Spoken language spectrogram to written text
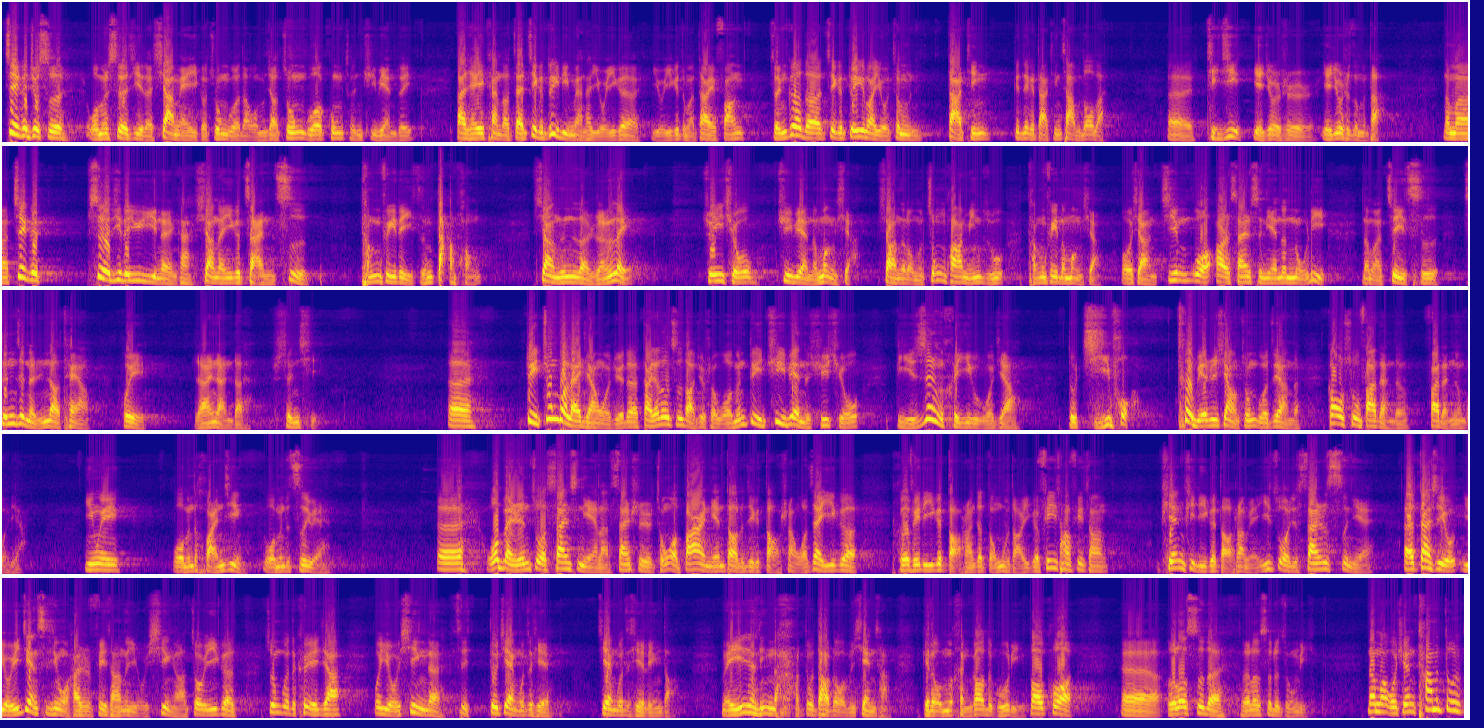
这个就是我们设计的下面一个中国的，我们叫中国工程聚变堆。大家可以看到，在这个堆里面呢，有一个有一个这么大一方，整个的这个堆嘛，有这么大厅，跟这个大厅差不多吧，呃，体积也就是也就是这么大。那么这个设计的寓意呢，你看，象征一个展翅腾飞的一层大棚，象征着人类追求巨变的梦想，象征了我们中华民族腾飞的梦想。我想，经过二三十年的努力，那么这次真正的人造太阳会冉冉的升起，呃。对中国来讲，我觉得大家都知道，就是我们对聚变的需求比任何一个国家都急迫，特别是像中国这样的高速发展的发展中国家，因为我们的环境、我们的资源。呃，我本人做三十年了，三十从我八二年到了这个岛上，我在一个合肥的一个岛上叫董木岛，一个非常非常偏僻的一个岛上面，一做就三十四年。呃，但是有有一件事情我还是非常的有幸啊，作为一个中国的科学家，我有幸呢这都见过这些见过这些领导，每一任领导都到了我们现场，给了我们很高的鼓励，包括呃俄罗斯的俄罗斯的总理。那么我觉得他们都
